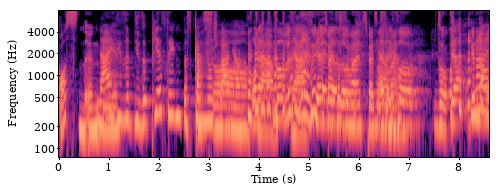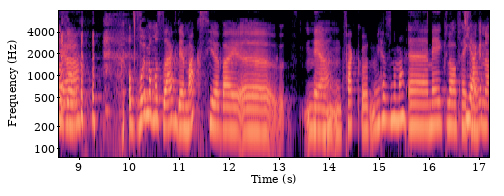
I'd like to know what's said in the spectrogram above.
Osten irgendwie. Nein, diese, diese Piercing, das können Ach nur so. Spanier. Oder Ja. so, wissen Ja. so Südländer. Ja, ich weiß, was so. du meinst. Ich weiß, was Das du meinst. so, so. ja, genau Naja. so. Obwohl man muss sagen, der Max hier bei äh, Ja. Fuck, wie heißt es nochmal? Äh, Make Love, Fake Ja, Love. genau.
